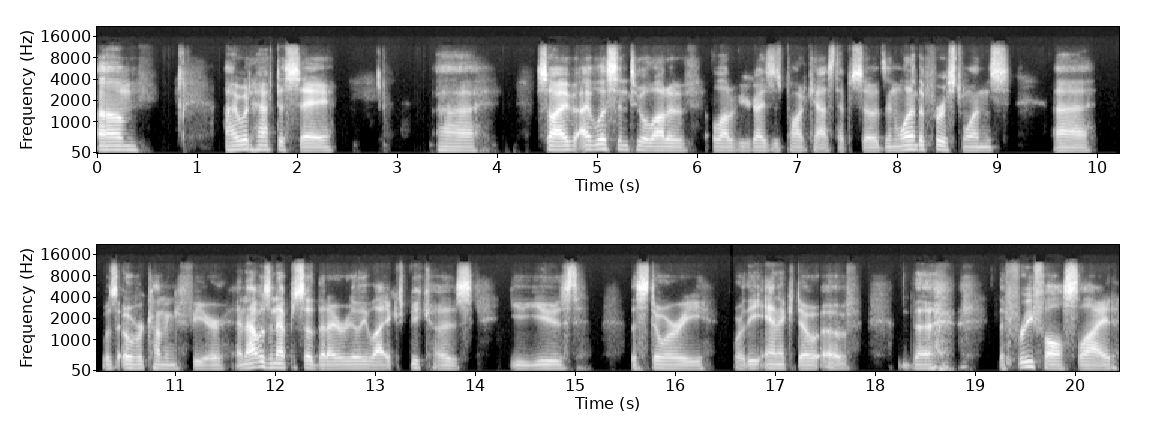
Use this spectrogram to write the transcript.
Um i would have to say uh so i've i've listened to a lot of a lot of your guys' podcast episodes and one of the first ones uh was overcoming fear and that was an episode that i really liked because you used the story or the anecdote of the the free fall slide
